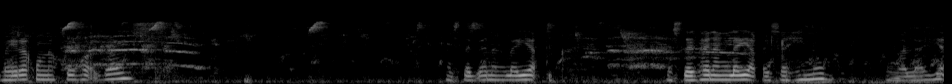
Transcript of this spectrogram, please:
Mayra kong nakuha guys. Mas daghan ang laya. Mas daghan ang laya kaysa hinog. Mga laya,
